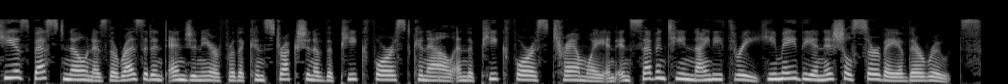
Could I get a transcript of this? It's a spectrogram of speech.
He is best known as the resident engineer for the construction of the Peak Forest Canal and the Peak Forest Tramway and in 1793 he made the initial survey of their routes.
